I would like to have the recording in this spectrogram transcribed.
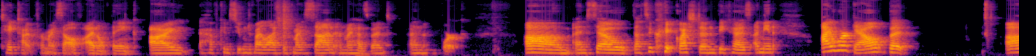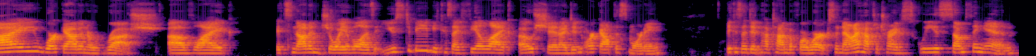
take time for myself. I don't think I have consumed my life with my son and my husband and work. Um, and so that's a great question because I mean, I work out, but I work out in a rush of like, it's not enjoyable as it used to be because I feel like, oh shit, I didn't work out this morning because I didn't have time before work. So now I have to try and squeeze something in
